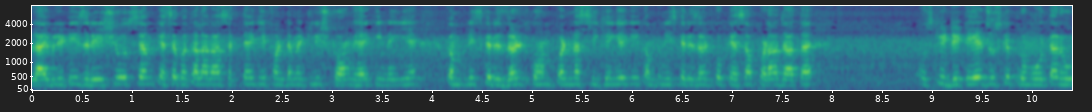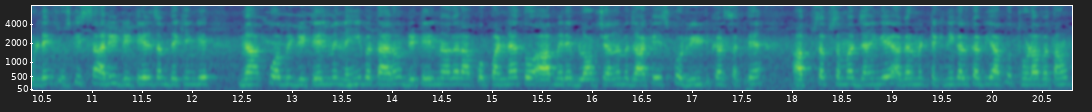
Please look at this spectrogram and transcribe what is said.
लाइबिलिटीज़ रेशियो से हम कैसे पता लगा सकते हैं कि फंडामेंटली स्ट्रांग है कि नहीं है। कंपनीज़ के रिज़ल्ट को हम पढ़ना सीखेंगे कि कंपनीज़ के रिज़ल्ट को कैसा पढ़ा जाता है। उसकी डिटेल्स उसके प्रोमोटर होल्डिंग्स उसकी सारी डिटेल्स हम देखेंगे। मैं आपको अभी डिटेल में नहीं बता रहा हूँ। डिटेल में अगर आपको पढ़ना है तो आप मेरे ब्लॉग चैनल में जाके इसको रीड कर सकते हैं। आप सब समझ जाएँगे। अगर मैं टेक्निकल का भी आपको थोड़ा बताऊँ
